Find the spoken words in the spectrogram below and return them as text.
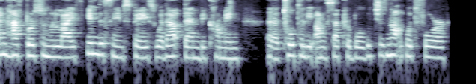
and have personal life in the same space without them becoming uh, totally inseparable, which is not good for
